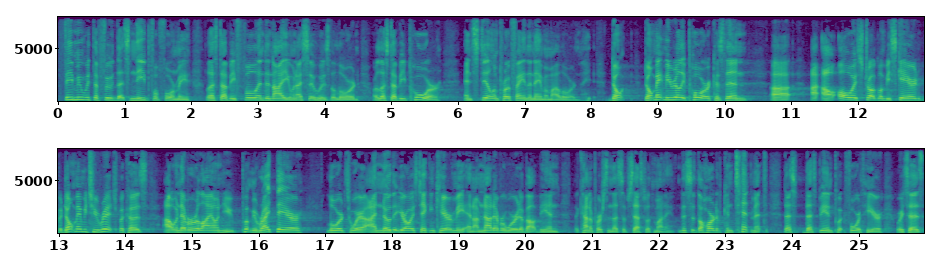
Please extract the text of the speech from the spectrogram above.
Feed me with the food that's needful for me, lest I be full and deny you when I say, Who is the Lord? Or lest I be poor and steal and profane the name of my Lord. Don't, don't make me really poor because then uh, I'll always struggle and be scared, but don't make me too rich because I will never rely on you. Put me right there, Lord, to where I know that you're always taking care of me and I'm not ever worried about being the kind of person that's obsessed with money. This is the heart of contentment that's, that's being put forth here, where he says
